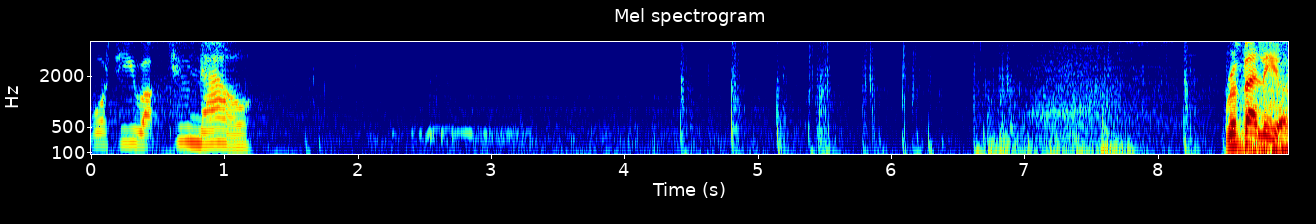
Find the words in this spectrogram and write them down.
What are you up to now? Revelio.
